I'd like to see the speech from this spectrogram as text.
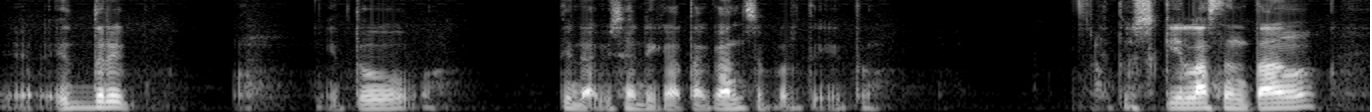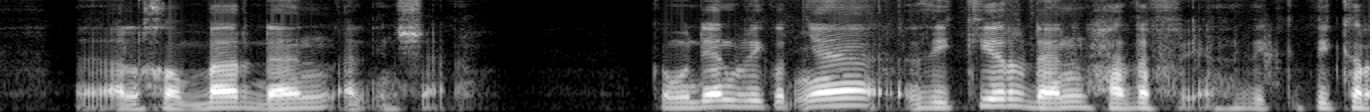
ya, idrib itu tidak bisa dikatakan seperti itu. Itu sekilas tentang uh, al-khabar dan al-insya. Kemudian berikutnya zikir dan hadaf ya. Zikir,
